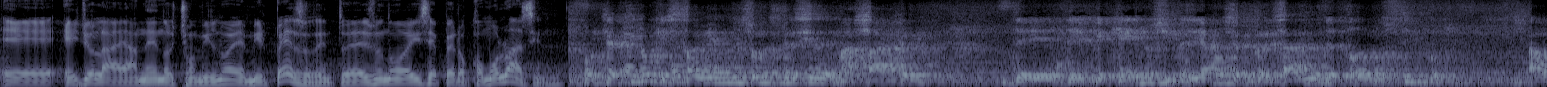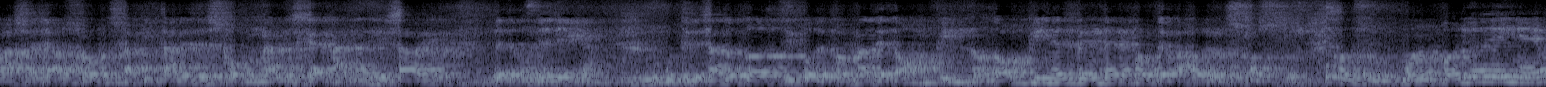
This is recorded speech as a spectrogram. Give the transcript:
eh, ellos la dan en 8 mil, 9 mil pesos. Entonces uno dice, pero ¿cómo lo hacen? Porque aquí lo que está viendo es una especie de masacre de, de pequeños y medianos empresarios de todos los tipos, avasallados por unos capitales descomunales que además nadie sabe de dónde llegan, utilizando todo tipo de formas de dumping. ¿no? Dumping es vender por debajo de los costos. Con su monopolio de dinero,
